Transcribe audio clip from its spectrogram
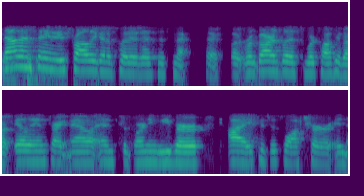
now that I'm have put it. saying it, he's probably going to put it as his next pick. But regardless, we're talking about aliens right now, and Sigourney Weaver. I could just watch her in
